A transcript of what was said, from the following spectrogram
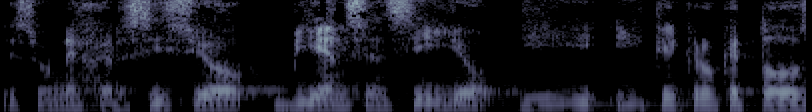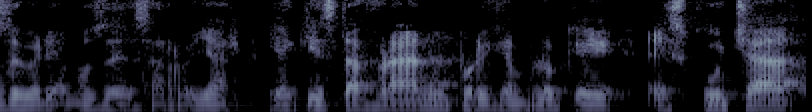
Es un ejercicio bien sencillo y, y que creo que todos deberíamos de desarrollar. Y aquí está Fran, por ejemplo, que escucha,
